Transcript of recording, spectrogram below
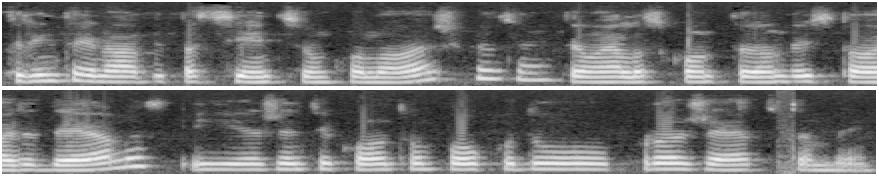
39 pacientes oncológicas, né? então elas contando a história delas e a gente conta um pouco do projeto também.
